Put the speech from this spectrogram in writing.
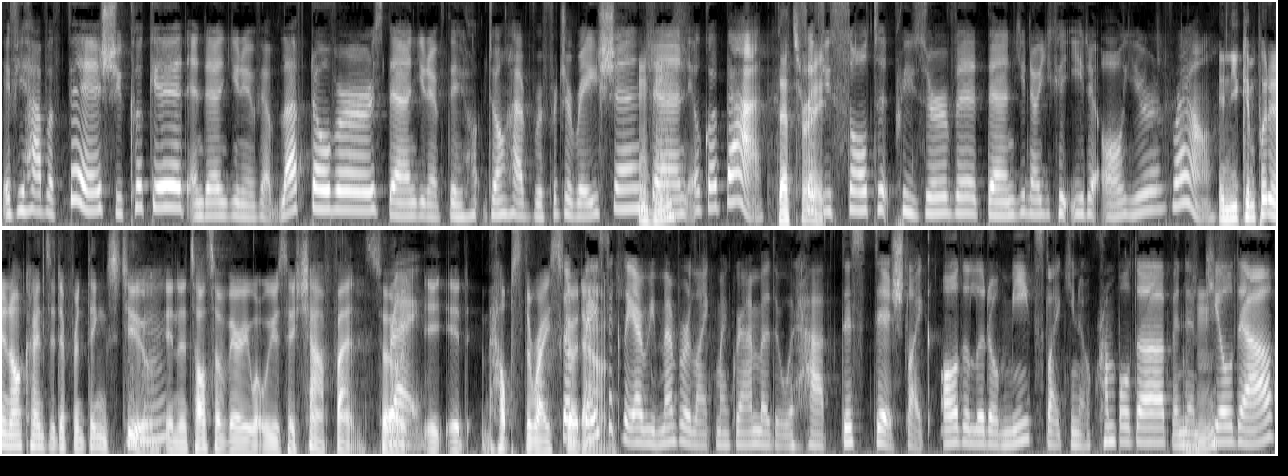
If you have a fish, you cook it, and then you know if you have leftovers, then you know if they h- don't have refrigeration, Mhm. then it'll go bad. That's right. So right. if you salt it, preserve it, then you know you could eat it all year round. And you can put it in all kinds of different things too, Mhm. and it's also very what we would say 下饭. So Right. it, it helps the rice So go down. basically, I remember like my grandmother would have this dish, like all the little meats, like you know, crumpled up and then Mhm. peeled out,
